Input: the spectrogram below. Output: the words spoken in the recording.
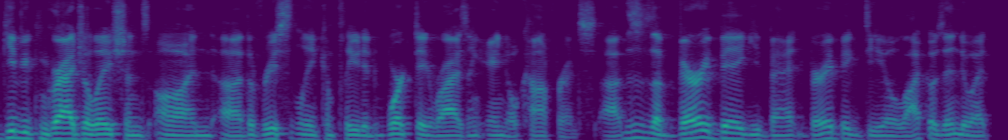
give you congratulations on uh, the recently completed Workday Rising annual conference. Uh, this is a very big event, very big deal. A lot goes into it.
